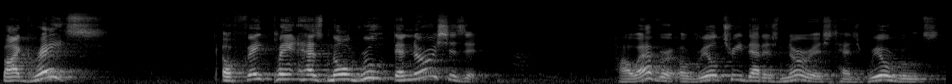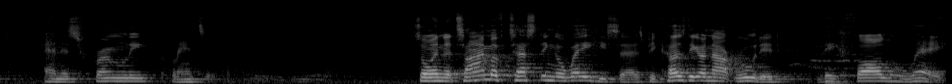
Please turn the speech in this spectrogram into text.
by grace. A fake plant has no root that nourishes it. However, a real tree that is nourished has real roots and is firmly planted. So, in the time of testing away, he says, because they are not rooted, they fall away,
